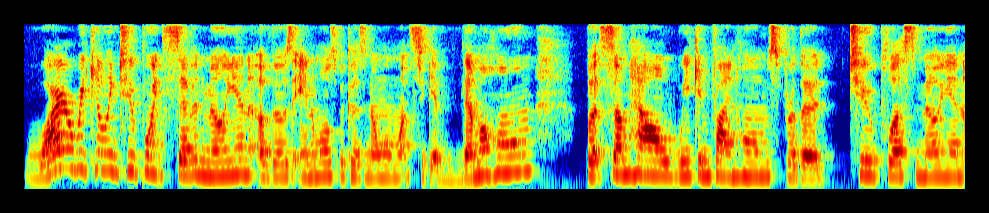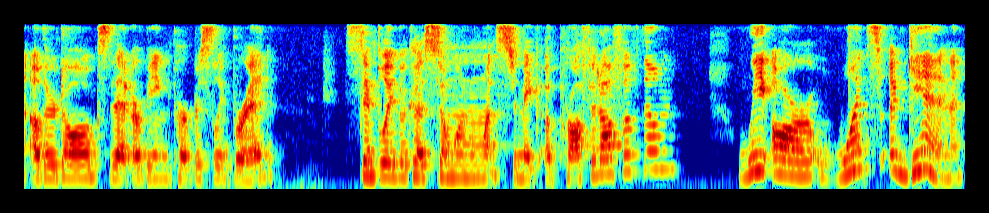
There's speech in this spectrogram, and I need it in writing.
why are we killing 2.7 million of those animals because no one wants to give them a home, but somehow we can find homes for the 2 plus million other dogs that are being purposely bred simply because someone wants to make a profit off of them? We are once again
